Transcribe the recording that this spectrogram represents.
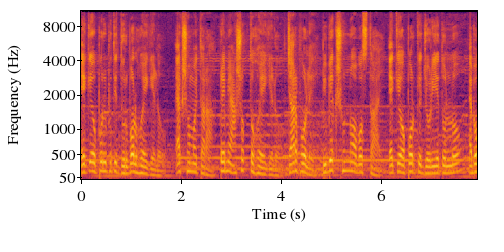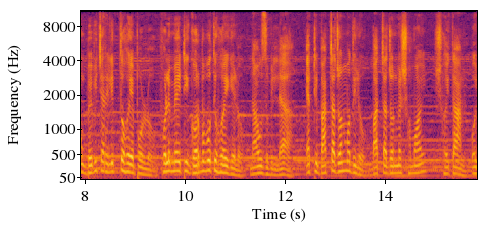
একে অপরের প্রতি দুর্বল হয়ে গেল। এক সময় তারা প্রেমে আসক্ত হয়ে গেল, যার ফলে বিবেক শূন্য অবস্থায় একে অপরকে জড়িয়ে তুলল এবং বেবিচারে লিপ্ত হয়ে পড়ল। ফলে মেয়েটি গর্ভবতী হয়ে গেল। নাউজুবিল্লাহ। একটি বাচ্চা জন্ম দিল। বাচ্চা জন্মের সময় শয়তান ওই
